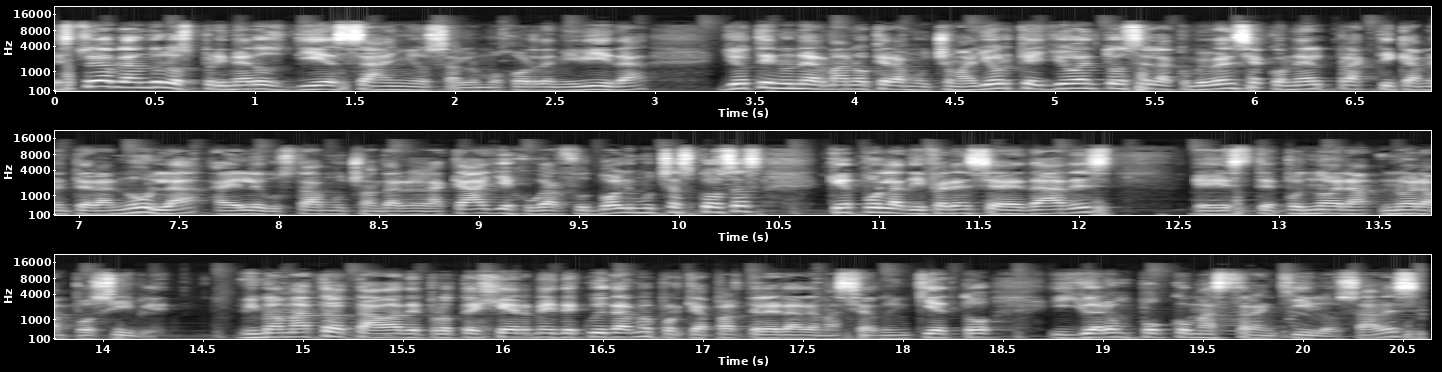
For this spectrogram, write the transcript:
Estoy hablando de los primeros 10 años a lo mejor de mi vida. Yo tenía un hermano que era mucho mayor que yo, entonces la convivencia con él prácticamente era nula. A él le gustaba mucho andar en la calle, jugar fútbol y muchas cosas que por la diferencia de edades, este, pues no, era, no eran posible. Mi mamá trataba de protegerme y de cuidarme porque aparte él era demasiado inquieto y yo era un poco más tranquilo, ¿sabes?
